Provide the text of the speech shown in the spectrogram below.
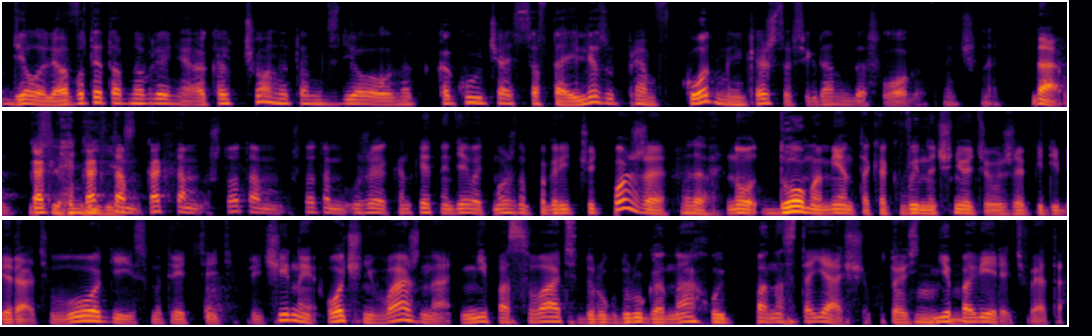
делали, а вот это обновление, а как, что оно там сделало, на какую часть софта, и лезут прям в код, мне кажется, всегда надо с логов начинать. Да, как, как там, как там, что там, что там уже конкретно делать, можно поговорить чуть позже, ну, давай. но до момента, как вы начнете уже перебирать логи и смотреть все эти причины, очень важно не послать друг друга нахуй по-настоящему, то есть mm-hmm. не поверить в это.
